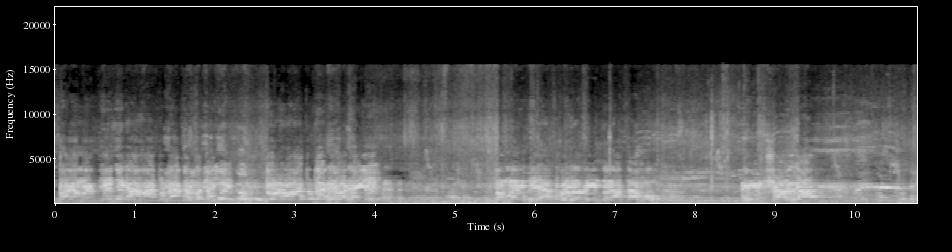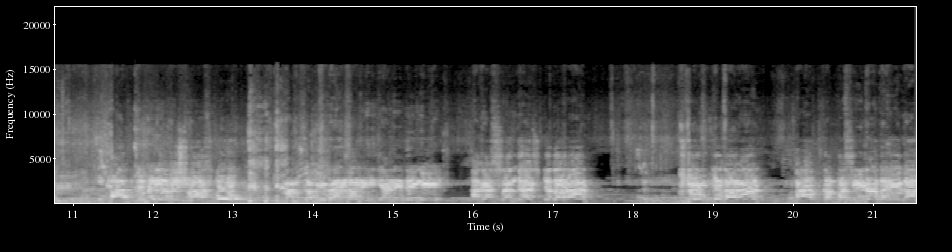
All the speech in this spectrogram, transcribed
भरम रखेंगे ना? हाथ उठाकर बताइए। दोनों हाथ उठाकर बताइए। तो मैं भी आपको यकीन दिलाता हूँ, इंशाल्लाह, आपके मेरे विश्वास को हम कभी रहेगा नहीं जाने देंगे। अगर संघर्ष के दौरान जुर्म के दौरान आपका पसीना बहेगा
